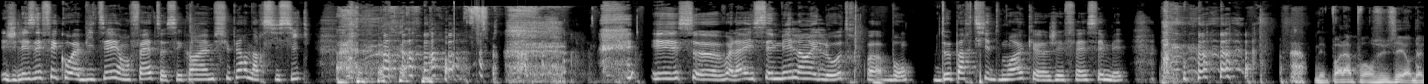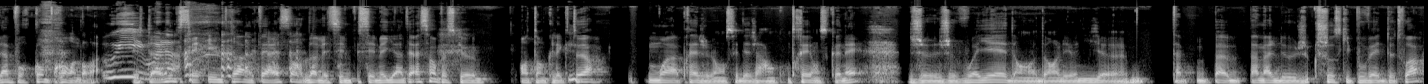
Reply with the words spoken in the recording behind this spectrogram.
je les ai fait cohabiter. En fait, c'est quand même super narcissique. et ce voilà, et s'aimer l'un et l'autre. Bon, deux parties de moi que j'ai fait s'aimer. on n'est pas là pour juger, on est là pour comprendre. Oui, voilà. C'est ultra intéressant. Non, mais c'est méga intéressant parce que en tant que lecteur, moi après, je, on s'est déjà rencontrés, on se connaît. Je, je voyais dans, dans Léonie euh, pas, pas, mal de choses qui pouvaient être de toi,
